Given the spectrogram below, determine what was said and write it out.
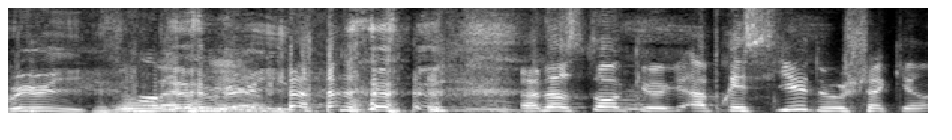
oui, oui. Oui, oui. un instant que, apprécié de chacun.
